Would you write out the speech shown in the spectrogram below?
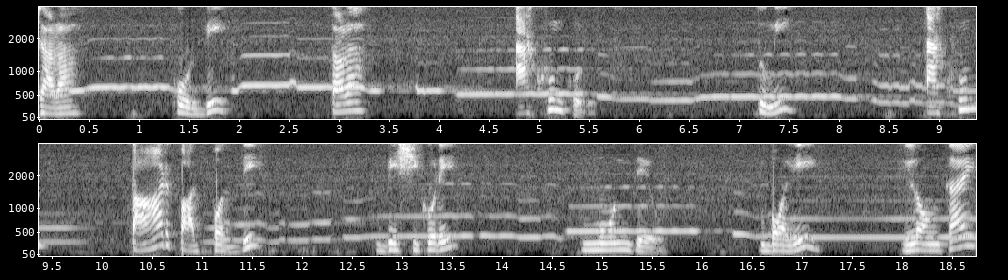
যারা করবে, তারা এখন করুক। তুমি এখন তার পাদপদ্মে বেশি করে মন দেও। বলে লঙ্কায়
